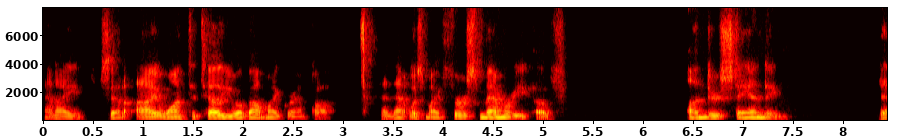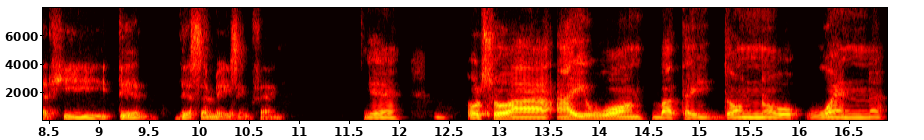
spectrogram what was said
and I said, I want to tell you about my grandpa. And that was my first memory of understanding that he did this amazing thing. Yeah. Also, uh, I want, but I don't know when.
